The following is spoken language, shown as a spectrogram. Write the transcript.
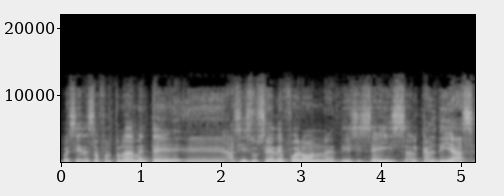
Pues sí, desafortunadamente eh, así sucede. Fueron eh, 16 alcaldías,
